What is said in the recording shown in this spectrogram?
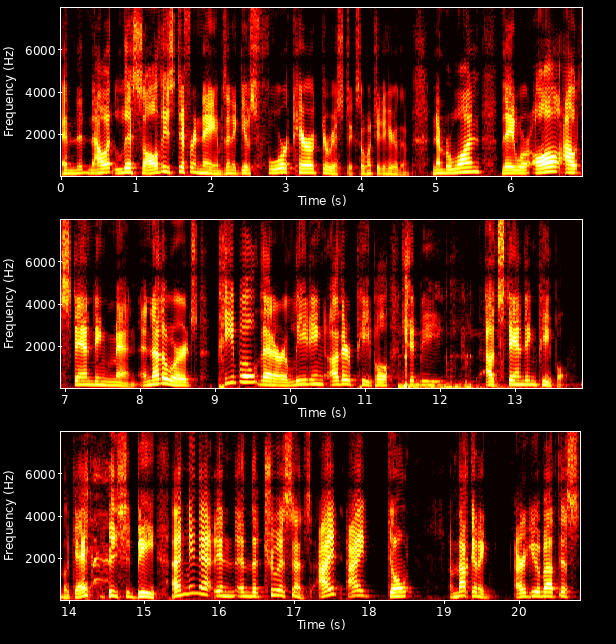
and now it lists all these different names and it gives four characteristics. I want you to hear them. Number one, they were all outstanding men. In other words, people that are leading other people should be outstanding people. Okay, they should be. I mean that in in the truest sense. I I don't. I'm not going to argue about this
